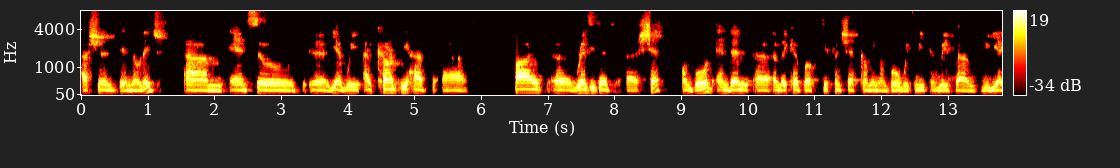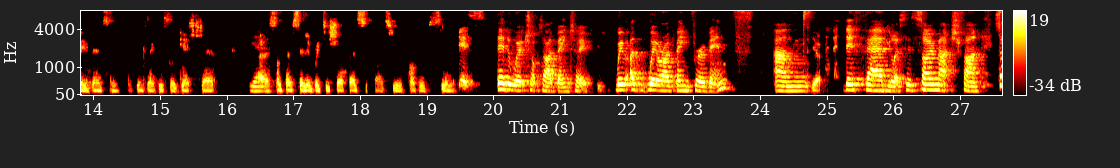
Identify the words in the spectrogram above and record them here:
passion, their knowledge. Um, and so, uh, yeah, we I currently have uh, five uh, resident chefs on board, and then a makeup of different chefs coming on board with me with um, media events and things like this. So guest chef, yeah. Uh, sometimes celebrity chef, as, as you've probably seen. Yes, they're the workshops I've been to, where, where I've been for events. Um, yeah. They're fabulous. They're so much fun. So,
